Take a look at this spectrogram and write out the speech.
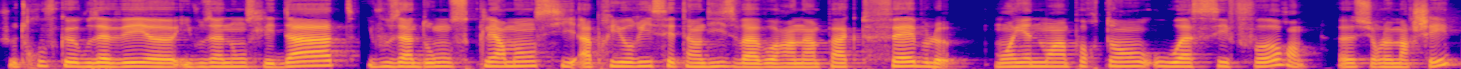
Je trouve que vous avez, il vous annonce les dates, il vous annonce clairement si a priori cet indice va avoir un impact faible, moyennement important ou assez fort euh, sur le marché.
